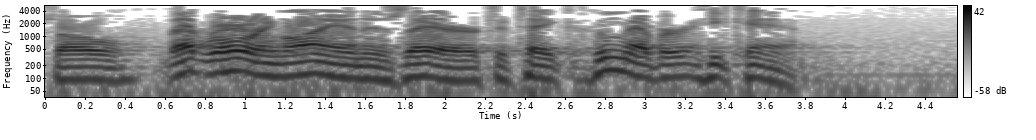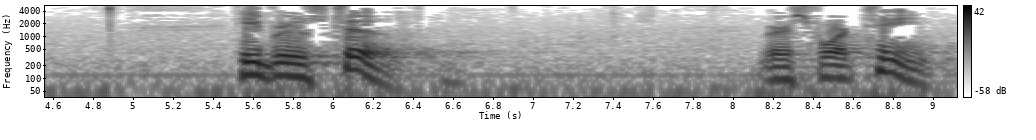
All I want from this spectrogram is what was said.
So that roaring lion is there to take whomever he can. Hebrews 2, verse 14.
